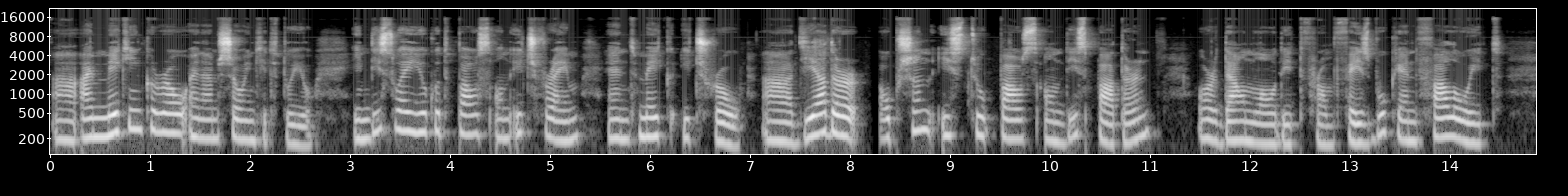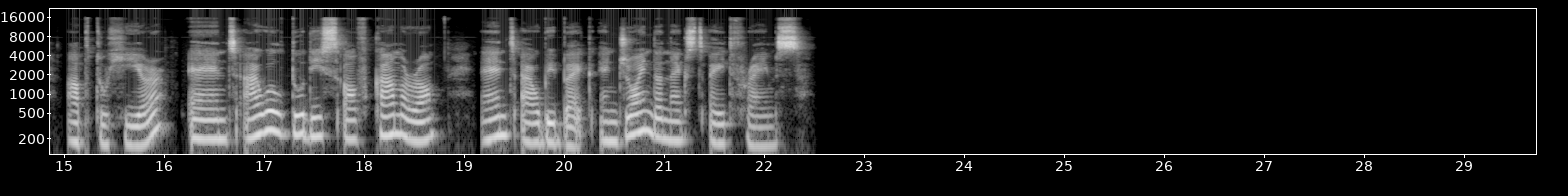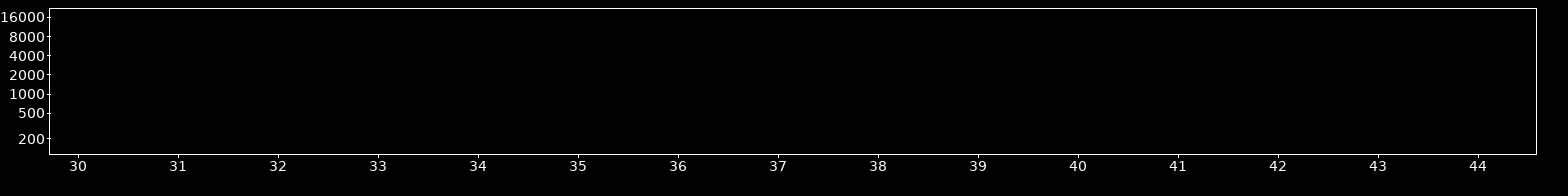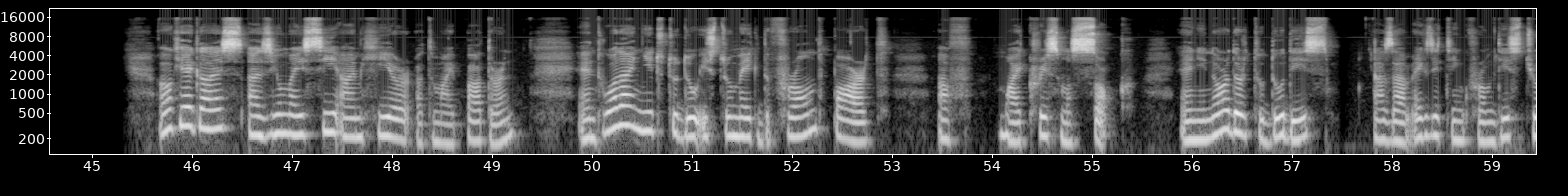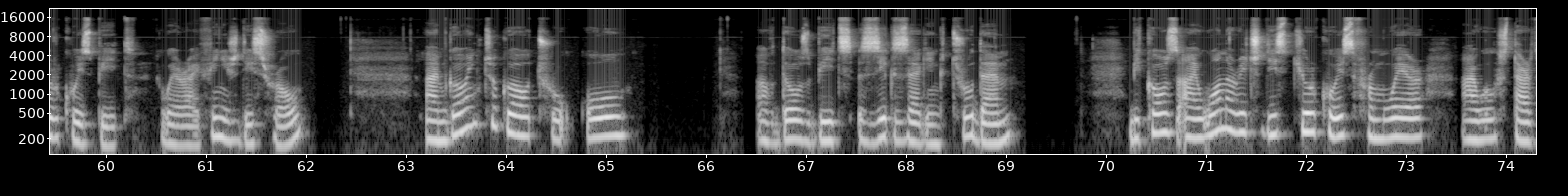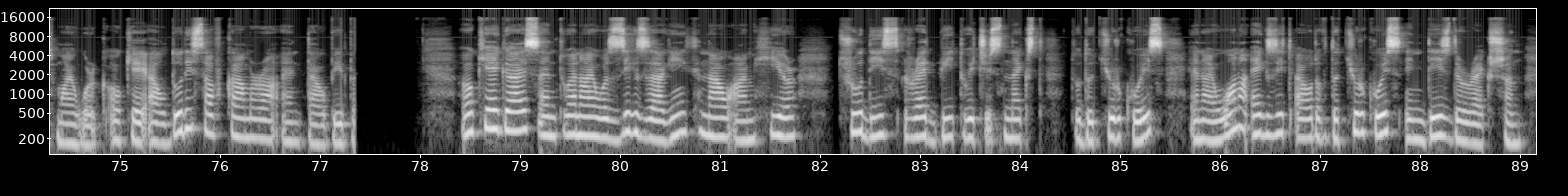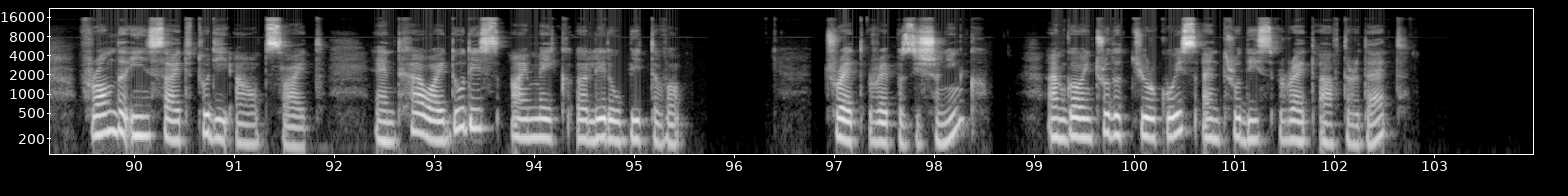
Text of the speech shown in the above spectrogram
uh, I'm making a row and I'm showing it to you. In this way you could pause on each frame and make each row. Uh, the other option is to pause on this pattern or download it from Facebook and follow it up to here. And I will do this off camera and I'll be back and join the next 8 frames. Okay guys, as you may see I'm here at my pattern. And what I need to do is to make the front part of my Christmas sock. And in order to do this as I'm exiting from this turquoise bead where I finish this row I'm going to go through all of those beads zigzagging through them because I want to reach this turquoise from where I will start my work. Okay, I'll do this off camera and I'll be back. Okay guys, and when I was zigzagging, now I'm here through this red bead which is next to the turquoise and I want to exit out of the turquoise in this direction from the inside to the outside. And how I do this, I make a little bit of a thread repositioning. I'm going through the turquoise and through this red after that.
